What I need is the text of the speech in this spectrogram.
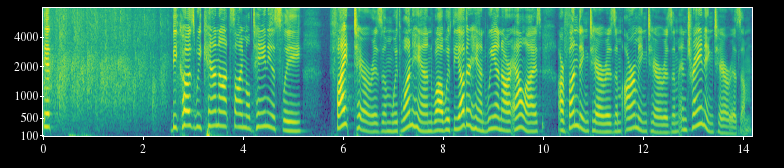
It, because we cannot simultaneously fight terrorism with one hand while with the other hand we and our allies are funding terrorism, arming terrorism, and training terrorism.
